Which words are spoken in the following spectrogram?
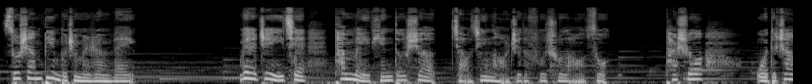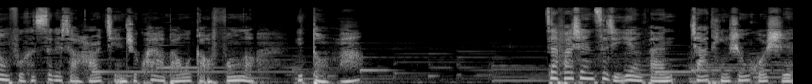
苏珊并不这么认为。为了这一切，她每天都需要绞尽脑汁的付出劳作。她说：“我的丈夫和四个小孩简直快要把我搞疯了，你懂吗？”在发现自己厌烦家庭生活时，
